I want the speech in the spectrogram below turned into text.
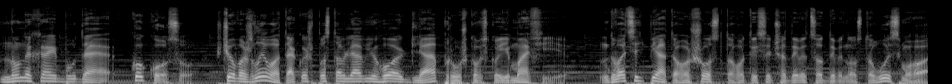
ну нехай буде кокосу. Що важливо, також поставляв його для прушковської мафії. 25.06.1998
